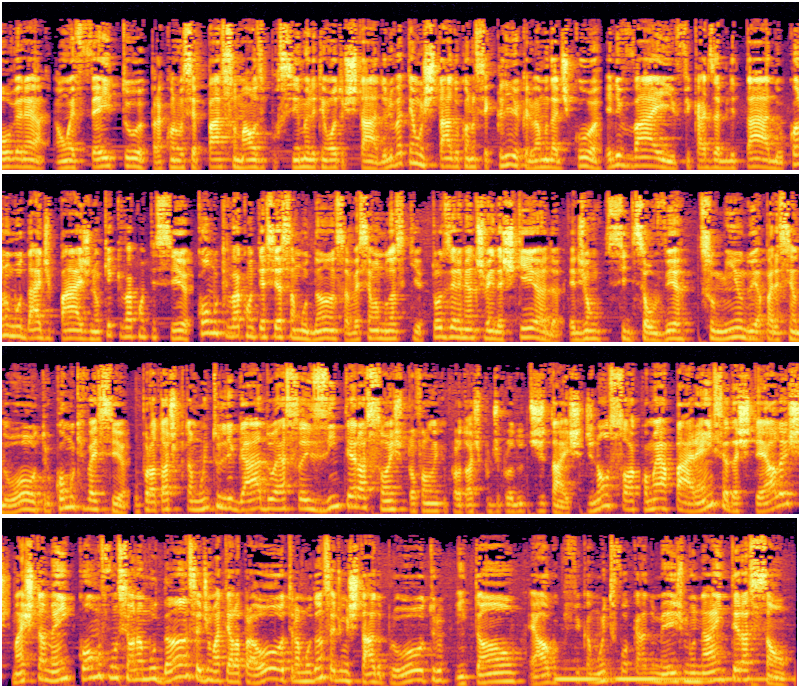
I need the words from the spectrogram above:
hover é, é um efeito para quando você passa o mouse por cima, ele tem outro estado. Ele vai ter um estado quando você clica, ele vai mudar de cor, ele vai ficar desabilitado. Quando mudar de página, o que que vai acontecer? Como que vai acontecer essa mudança? Vai ser uma mudança que todos os elementos vêm da esquerda, eles vão se dissolver, sumindo e aparecendo outro? Como como que vai ser? O protótipo está muito ligado a essas interações, estou falando aqui protótipo de produtos digitais, de não só como é a aparência das telas, mas também como funciona a mudança de uma tela para outra, a mudança de um estado para o outro. Então, é algo que fica muito focado mesmo na interação.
